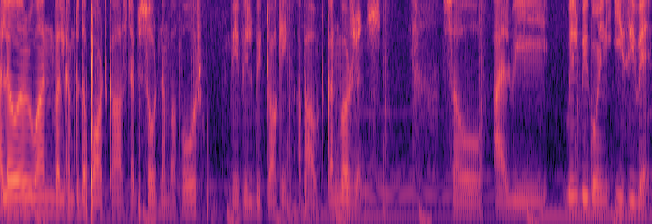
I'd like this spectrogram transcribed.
Hello everyone, welcome to the podcast episode number 4. We will be talking about conversions. So, I'll be we'll be going easy way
